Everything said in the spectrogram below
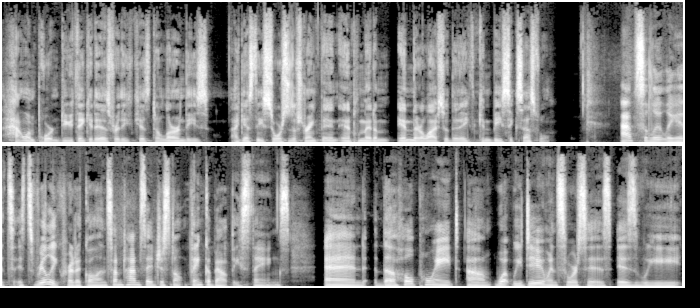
how important do you think it is for these kids to learn these, I guess, these sources of strength and implement them in their life so that they can be successful? Absolutely. It's it's really critical. And sometimes they just don't think about these things. And the whole point, um, what we do in sources is we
